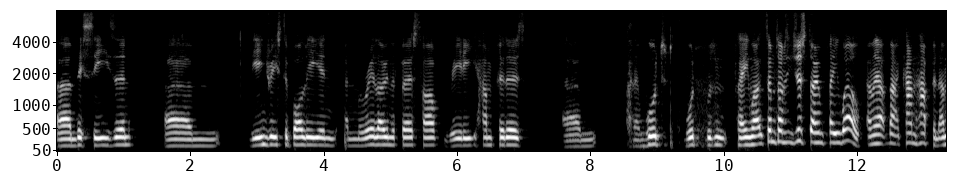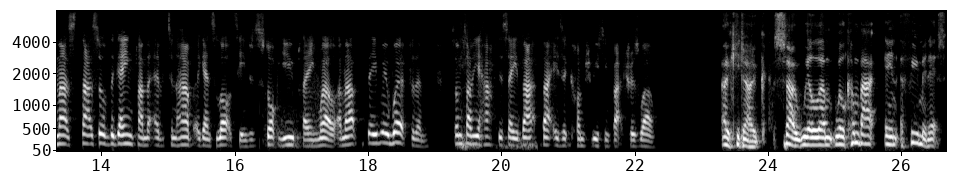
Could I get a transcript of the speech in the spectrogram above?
um, this season. Um, the injuries to Boly and, and Murillo in the first half really hampered us. Um, and then Wood Wood wasn't playing well. Sometimes you just don't play well, and that, that can happen. And that's that's sort of the game plan that Everton have against a lot of teams is to stop you playing well, and that they it worked for them. Sometimes you have to say that that is a contributing factor as well. Okie doke. So we'll um, we'll come back in a few minutes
